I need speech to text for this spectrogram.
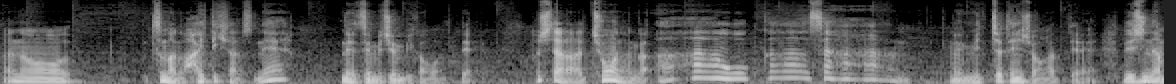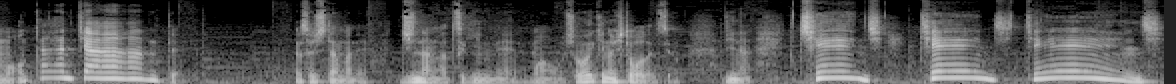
あの妻が入ってきたんですね。で全部準備が終わって。そしたら長男が「ああお母さん」めっちゃテンション上がって。で次男も「お母ちゃん」って。そしたらまあね次男が次にね、まあ、衝撃の一言ですよ。次男「チェンジチェンジチェンジ」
